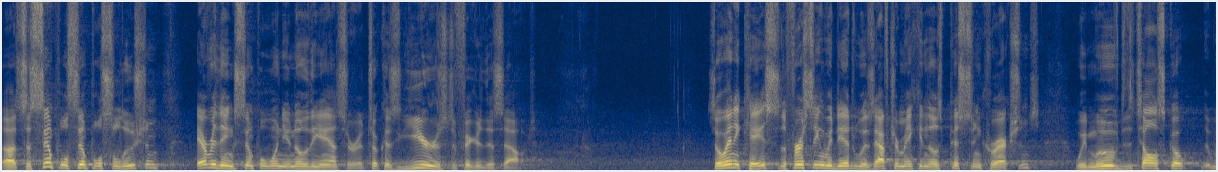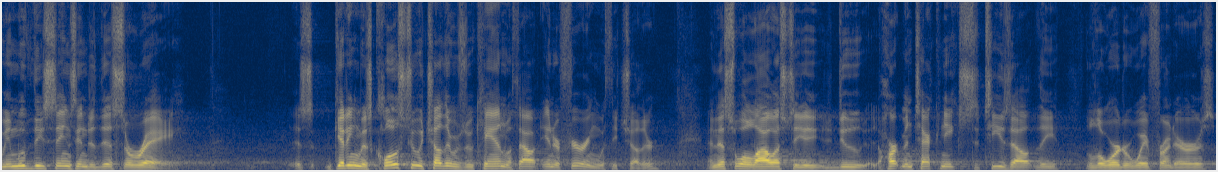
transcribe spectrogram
Uh, it's a simple, simple solution. Everything's simple when you know the answer. It took us years to figure this out. So in any case, the first thing we did was after making those piston corrections, we moved the telescope, we moved these things into this array is getting them as close to each other as we can without interfering with each other. And this will allow us to do Hartmann techniques to tease out the lowered or wavefront errors.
